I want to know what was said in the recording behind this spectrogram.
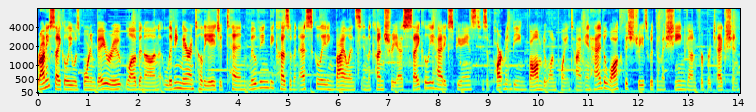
Rony Seikaly was born in Beirut, Lebanon, living there until the age of 10, moving because of an escalating violence in the country as Seikaly had experienced his apartment being bombed at one point in time and had to walk the streets with a machine gun for protection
